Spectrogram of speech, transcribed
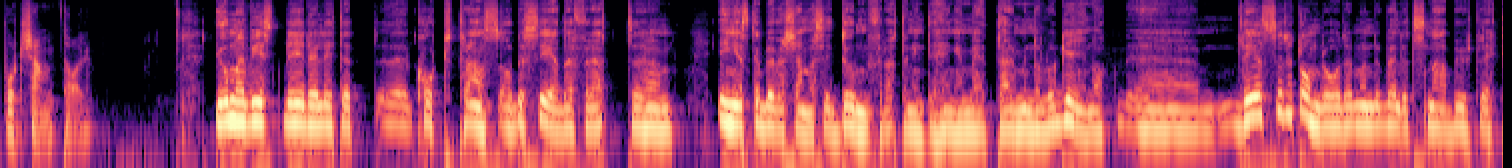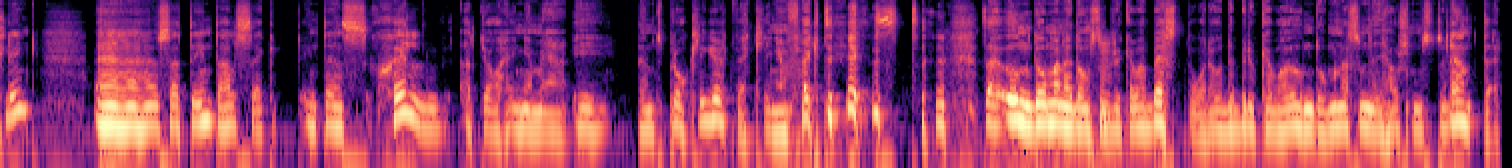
vårt samtal? Jo men visst blir det lite eh, kort trans-ABC därför att eh, ingen ska behöva känna sig dum för att den inte hänger med terminologin. Och, eh, dels är det ett område med väldigt snabb utveckling eh, så att det är inte alls säkert, inte ens själv att jag hänger med i den språkliga utvecklingen faktiskt. Så här, ungdomarna är de som mm. brukar vara bäst på det och det brukar vara ungdomarna som ni har som studenter.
